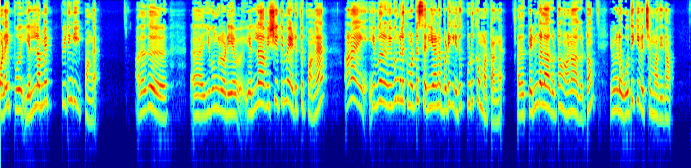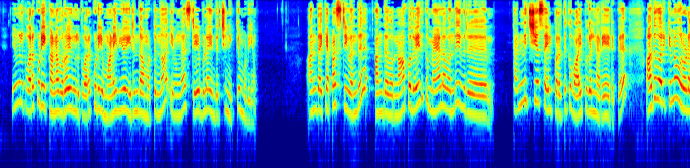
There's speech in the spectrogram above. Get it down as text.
உழைப்பு எல்லாமே பிடுங்கிப்பாங்க அதாவது இவங்களுடைய எல்லா விஷயத்தையுமே எடுத்துப்பாங்க. ஆனால் இவர் இவங்களுக்கு மட்டும் சரியானபடி எதுவும் கொடுக்க மாட்டாங்க. அது பெண்களாகட்டும் ஆணாகட்டும் இவங்களை ஒதுக்கி வச்ச மாதிரி தான். இவங்களுக்கு வரக்கூடிய கணவரோ இவங்களுக்கு வரக்கூடிய மனைவியோ இருந்தால் மட்டும்தான் இவங்க ஸ்டேபிளாக எந்திரிச்சு நிற்க முடியும். அந்த கெப்பாசிட்டி வந்து அந்த ஒரு நாற்பது வயதுக்கு மேலே வந்து இவர் தன்னிச்சையாக செயல்படுறதுக்கு வாய்ப்புகள் நிறைய இருக்குது அது வரைக்குமே அவரோட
